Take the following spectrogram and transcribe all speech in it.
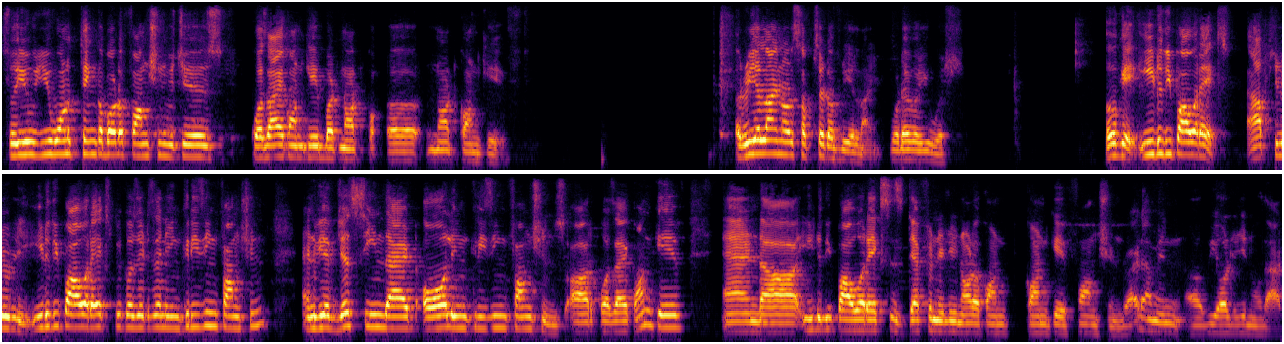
So you you want to think about a function which is quasi concave but not uh, not concave. A real line or a subset of real line whatever you wish okay e to the power x absolutely. E to the power x because it is an increasing function and we have just seen that all increasing functions are quasi concave and uh, e to the power x is definitely not a con concave function right? I mean uh, we already know that.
